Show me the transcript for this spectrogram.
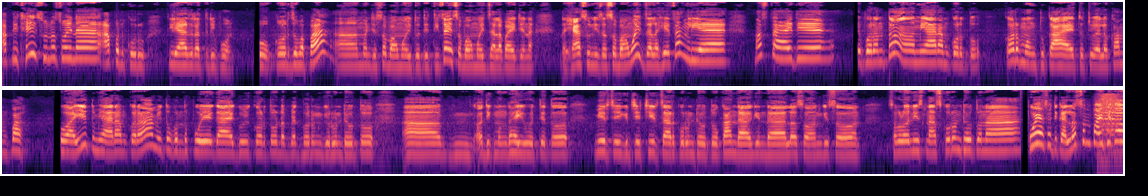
आपली थे सुनच होय ना आपण करू. तिला आज रात्री फोन हो कर्ज बापा. म्हणजे स्वभाव माहीत होते तिचाही स्वभाव माहीत झाला पाहिजे ना. तर ह्या सुनीचा स्वभाव माहीत झाला हे चांगली आहे. मस्त आहे ते. तेपर्यंत मी आराम करतो. कर मग तू काय आहे तर तुला काम पा हो आई तुम्ही आराम करा. मी तोपर्यंत पोहे गाय गुई करतो डब्यात भरून गिरून ठेवतो. अधिक मग घाई होते तर मिरची गिरची चिरचार करून ठेवतो. कांदा गिंदा लसण गिसण सगळं निसनास करून ठेवतो ना. पोह्यासाठी काय लसण पाहिजे का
